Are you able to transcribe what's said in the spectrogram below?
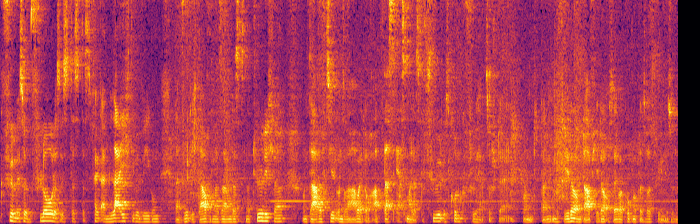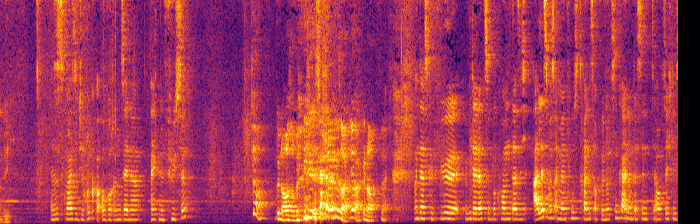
Gefühl ist so im Flow, das, ist, das, das fällt einem leicht, die Bewegung, dann würde ich da auch immer sagen, das ist natürlicher und darauf zielt unsere Arbeit auch ab, das erstmal das Gefühl, das Grundgefühl herzustellen. Und dann muss jeder und darf jeder auch selber gucken, ob das was für ihn ist oder nicht. Es ist quasi die Rückeroberung seiner eigenen Füße. Ja, genau so ist schön gesagt. Ja, genau. Ja. Und das Gefühl wieder dazu bekommen, dass ich alles, was an meinem Fuß dran ist, auch benutzen kann. Und das sind hauptsächlich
